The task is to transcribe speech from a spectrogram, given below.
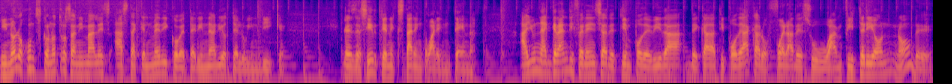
y no lo juntes con otros animales hasta que el médico veterinario te lo indique. Es decir, tiene que estar en cuarentena hay una gran diferencia de tiempo de vida de cada tipo de ácaro, fuera de su anfitrión, ¿no? De,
